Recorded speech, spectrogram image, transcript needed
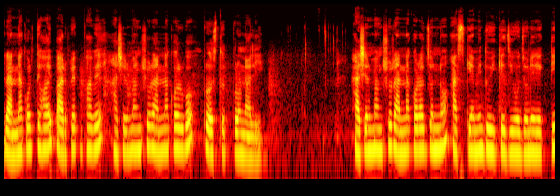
রান্না করতে হয়? পারফেক্টভাবে হাঁসের মাংস রান্না করব, প্রস্তুত প্রণালী। হাঁসের মাংস রান্না করার জন্য আজকে আমি দুই কেজি ওজনের একটি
